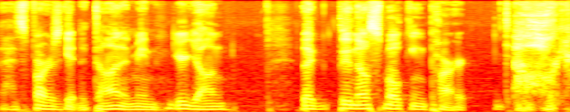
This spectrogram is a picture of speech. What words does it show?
as far as getting it done, I mean, you're young. The the no smoking part. Oh God.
